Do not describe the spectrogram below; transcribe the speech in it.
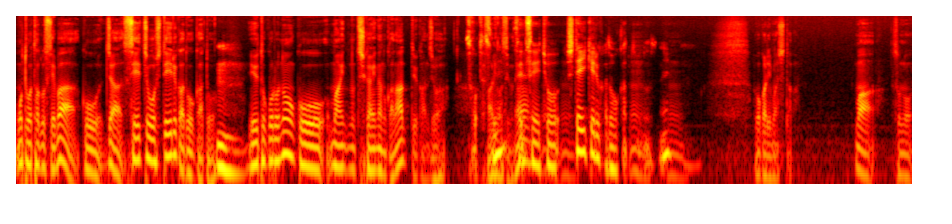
元をたどせば、こう、じゃあ成長しているかどうかとうん。いうところの、こう、マインドの違いなのかなっていう感じは。ありますよねせ成長していけるかどうかということですね。わかりました。まあ、その、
